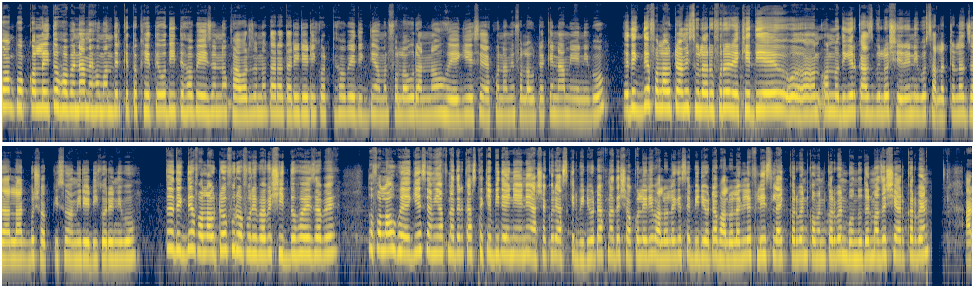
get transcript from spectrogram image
বক বক করলেই তো হবে না, মেহমানদেরকে তো খেতেও দিতে হবে এই জন্য খাওয়ার জন্য তাড়াতাড়ি রেডি করতে হবে। এদিক দিয়ে আমার পোলাও রান্নাও হয়ে গিয়েছে, এখন আমি পোলাওটাকে নামিয়ে নিব। এদিক দিয়ে পোলাওটা আমি চুলার উপরে রেখে দিয়ে অন্য দিকের কাজগুলো সেরে নিব, সালাদ টালাদ যা লাগবে সব কিছু আমি রেডি করে নিব। তো এদিক দিয়ে পোলাওটাও পুরোপুরিভাবে সিদ্ধ হয়ে যাবে। তো ফলাও হয়ে গিয়েছে। আমি আপনাদের কাছ থেকে বিদায় নিয়ে এনে আশা করি আজকের ভিডিওটা আপনাদের সকলেরই ভালো লেগেছে। ভিডিওটা ভালো লাগলে প্লিজ লাইক করবেন কমেন্ট করবেন, বন্ধুদের মাঝে শেয়ার করবেন। আর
